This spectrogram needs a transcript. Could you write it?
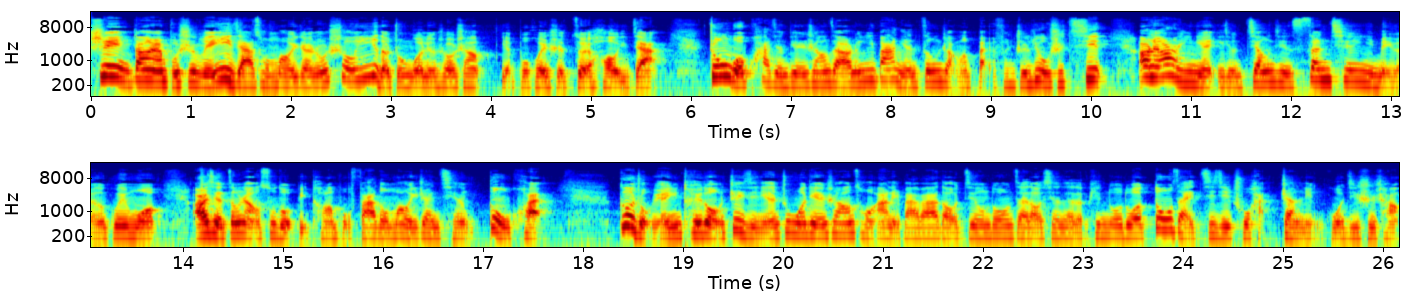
适应当然不是唯一一家从贸易战中受益的中国零售商，也不会是最后一家。中国跨境电商在二零一八年增长了百分之六十七，二零二一年已经将近三千亿美元的规模，而且增长速度比特朗普发动贸易战前更快。各种原因推动，这几年中国电商从阿里巴巴到京东，再到现在的拼多多，都在积极出海，占领国际市场。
